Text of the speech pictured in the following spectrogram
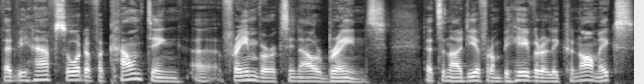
that we have sort of accounting uh, frameworks in our brains. That's an idea from behavioral economics,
